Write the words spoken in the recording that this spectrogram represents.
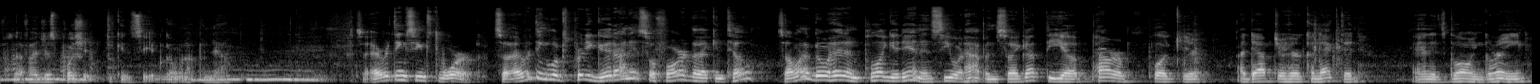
So if I just push it, you can see it going up and down. So everything seems to work. So everything looks pretty good on it so far that I can tell. So I want to go ahead and plug it in and see what happens. So I got the uh, power plug here, adapter here connected, and it's glowing green.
